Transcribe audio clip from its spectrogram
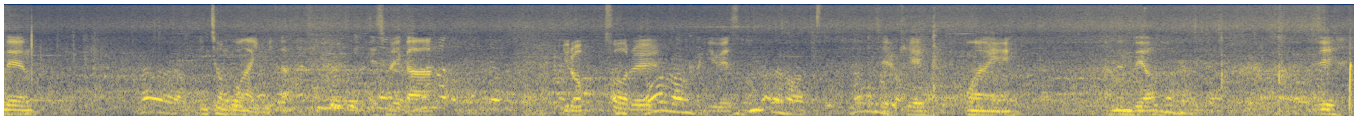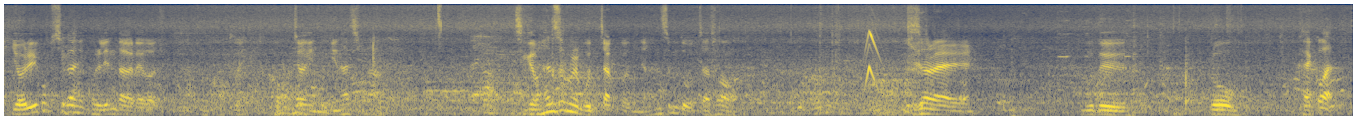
여기는 인천공항입니다. 이제 저희가 유럽 투어를 가기 위해서 이렇게 공항에 왔는데요. 이제 17시간이 걸린다 그래가지고 좀 걱정이 되긴 하지만 지금 한숨을 못 잤거든요. 한숨도 못 자서 기절할 무드로 갈 것 같아. 지금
